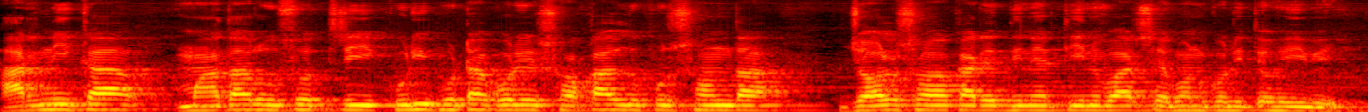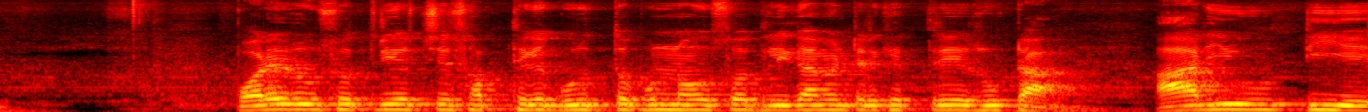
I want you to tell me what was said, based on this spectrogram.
arnica mother ঔষধটি কুড়ি ফোঁটা করে সকাল দুপুর সন্ধ্যা জল সহকারে দিনে তিনবার সেবন করিতে হইবে। পরের ঔষধটি হচ্ছে সবথেকে গুরুত্বপূর্ণ ঔষধ লিগামেন্টের ক্ষেত্রে রুটা আর ইউ টি এ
